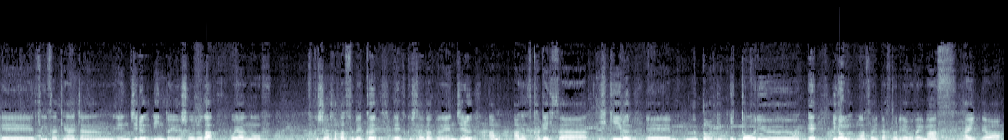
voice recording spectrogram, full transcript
えー杉咲花ちゃん演じる凛という少女が親の復讐を果たすべく、えー福士蒼太君演じるああの景久率いる、えー無刀流。一刀流へ挑む、まあ、そういったストーリーでございます。はいでは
